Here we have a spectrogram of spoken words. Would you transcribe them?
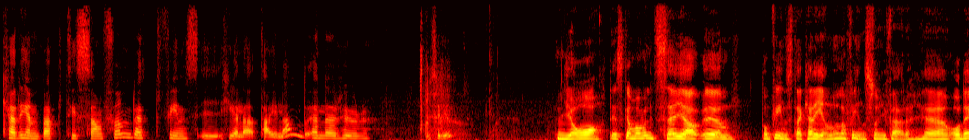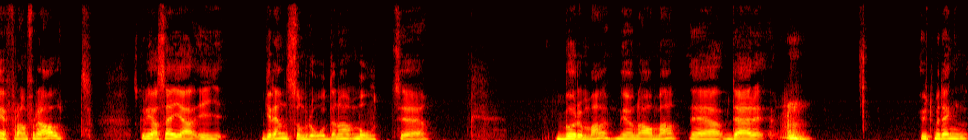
Karenbaptistsamfundet finns i hela Thailand eller hur ser det ut? Ja, det ska man väl inte säga. Ehm, de finns där karenerna finns ungefär. Ehm, och det är framförallt, skulle jag säga, i gränsområdena mot eh, Burma, Myanmar, eh, där ut med den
